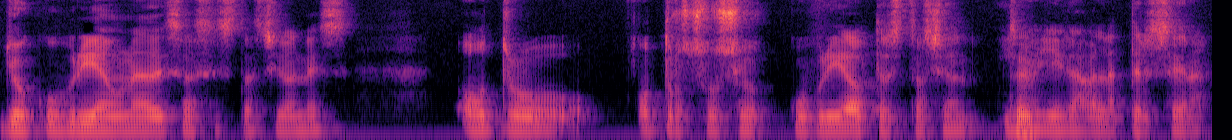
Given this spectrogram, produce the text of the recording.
yo cubría una de esas estaciones, otro, otro socio cubría otra estación y Sí. no llegaba la tercera.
